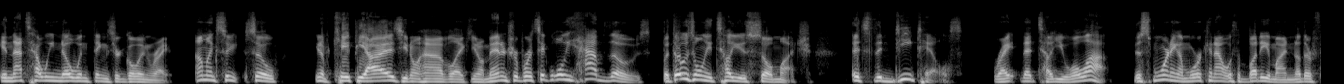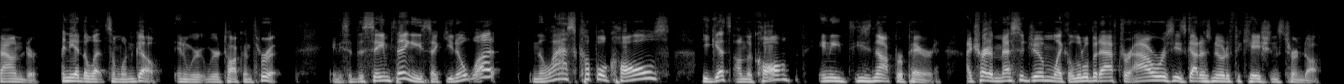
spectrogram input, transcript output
And that's how we know when things are going right. I'm like, so so you know KPIs. You don't have like you know manager reports. Like, well, we have those, but those only tell you so much. It's the details, right, that tell you a lot. This morning, I'm working out with a buddy of mine, another founder, and he had to let someone go. And we we're, we were talking through it. And he said the same thing. He's like, you know what? In the last couple calls, he gets on the call and he, he's not prepared. I try to message him like a little bit after hours. He's got his notifications turned off.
